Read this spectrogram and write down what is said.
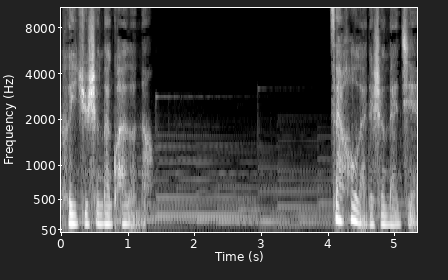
和一句圣诞快乐呢？在后来的圣诞节，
